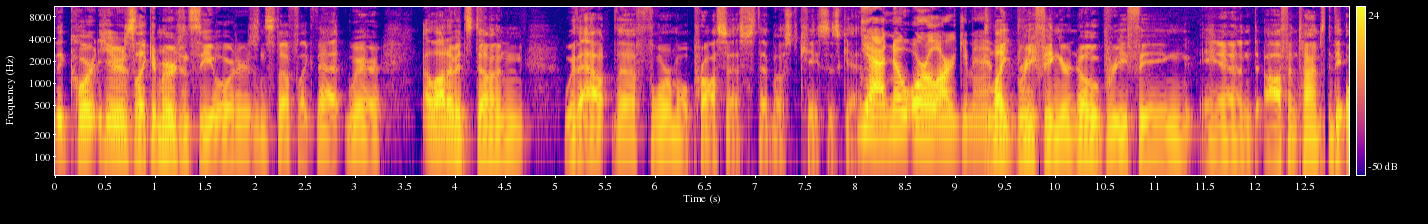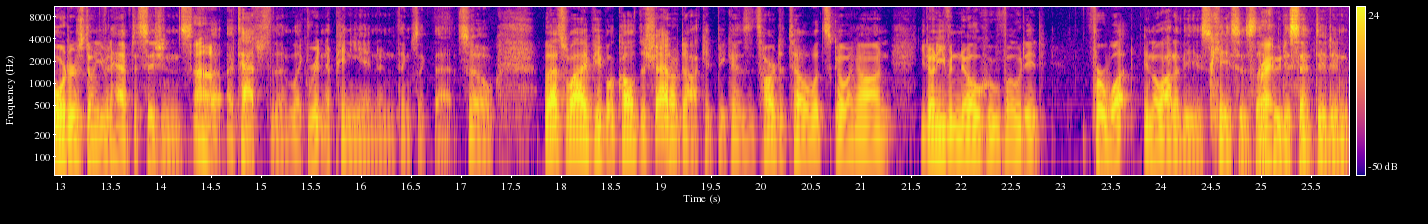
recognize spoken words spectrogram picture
the court hears like emergency orders and stuff like that, where a lot of it's done without the formal process that most cases get Yeah, no oral argument. light briefing or no briefing, and oftentimes the orders don't even have decisions uh, attached to them, like written opinion and things like that. So that's why people call it the shadow docket because it's hard to tell what's going on. You don't even know who voted for what in a lot of these cases, like Right. who dissented, and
